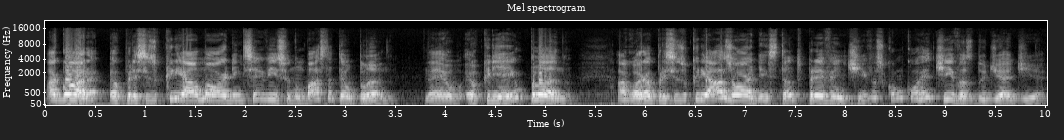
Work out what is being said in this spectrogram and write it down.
Agora, eu preciso criar uma ordem de serviço. Não basta ter o plano. Né? Eu, eu criei o um plano. Agora eu preciso criar as ordens, tanto preventivas como corretivas do dia a dia.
